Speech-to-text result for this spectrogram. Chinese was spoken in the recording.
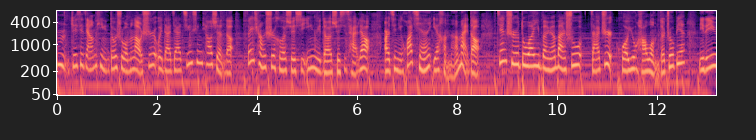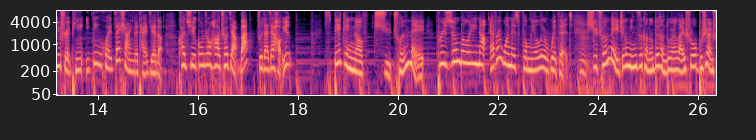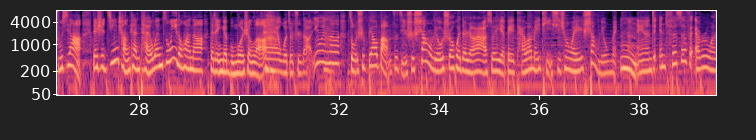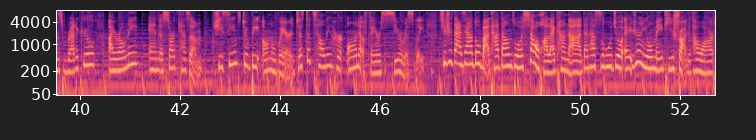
嗯，这些奖品都是我们老师为大家精心挑选的，非常适合学习英语的学习材料，而且你花钱也很难买到。坚持读完一本原版书、杂志或用好我们的周边，你的英语水平一定会再上一个台阶的。快去公众号抽奖吧，祝大家好运！Speaking of 许纯美。Presumably, not everyone is familiar with it. 许纯美这个名字可能对很多人来说不是很熟悉啊，但是经常看台湾综艺的话呢，大家应该不陌生了。哎，我就知道，因为呢总是标榜自己是上流社会的人啊，所以也被台湾媒体戏称为上流美。嗯，And in face of everyone's ridicule, irony, and sarcasm, she seems to be unaware, just telling her own affairs seriously. 其实大家都把她当做笑话来看的啊，但她似乎。 就哎，任由媒体耍着他玩儿。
